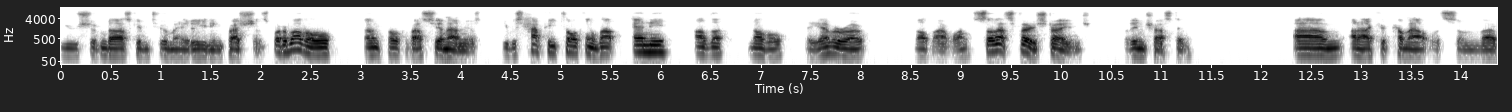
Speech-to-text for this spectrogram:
you shouldn't ask him too many leading questions. But above all, don't talk about Cien He was happy talking about any other novel that he ever wrote, not that one. So that's very strange, but interesting. Um, and I could come out with some uh,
